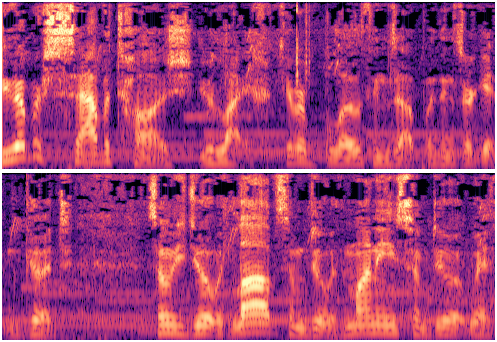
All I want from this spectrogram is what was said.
Do you ever sabotage your life? Do you ever blow things up when things are getting good? Some of you do it with love, some do it with money, some do it with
